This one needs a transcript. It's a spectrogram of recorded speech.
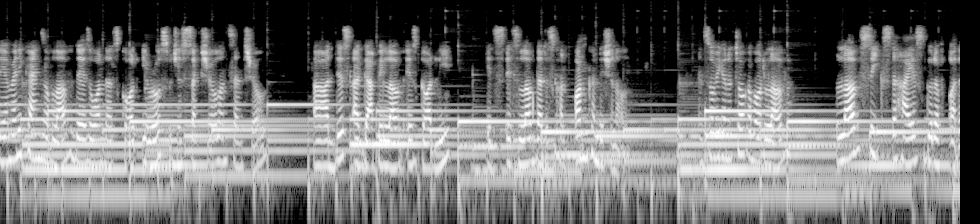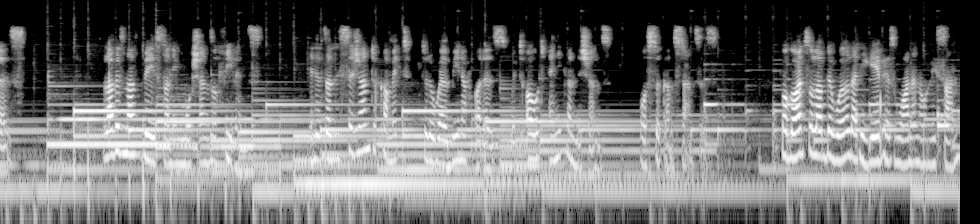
There are many kinds of love. There's one that's called eros, which is sexual and sensual. Uh, this agape love is godly. It's it's love that is con- unconditional. And so we're going to talk about love. Love seeks the highest good of others. Love is not based on emotions or feelings. It is a decision to commit to the well-being of others without any conditions or circumstances. For God so loved the world that he gave his one and only Son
